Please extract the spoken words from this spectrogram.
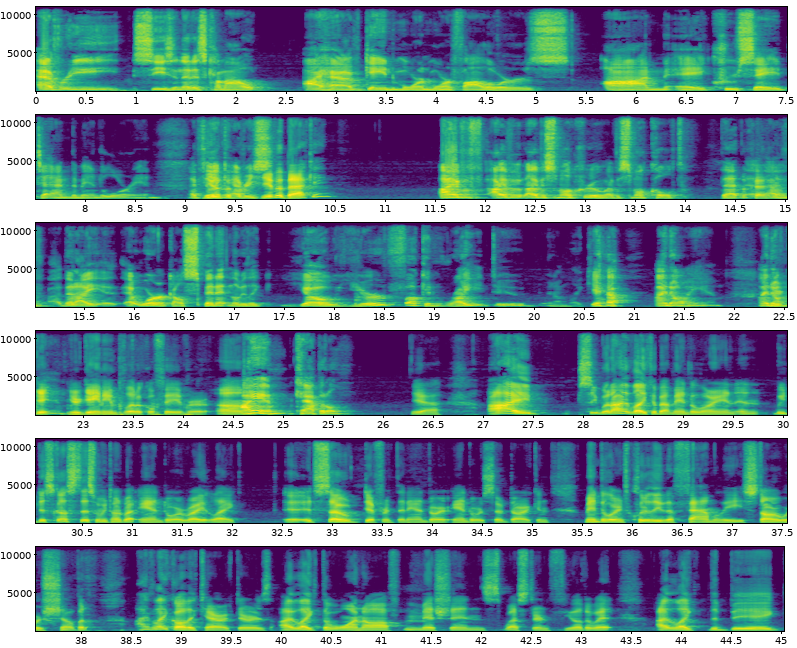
Every season that has come out, I have gained more and more followers on a crusade to end the Mandalorian. I feel like a, every do you have a backing? I have a, I have a, I have a small crew. I have a small cult that Okay. I've, that I at work I'll spin it and they'll be like, "Yo, you're fucking right, dude." And I'm like, "Yeah, I know I am. I know You're, I am. you're gaining political favor. Um, I am capital." Yeah. I see what I like about Mandalorian, and we discussed this when we talked about Andor, right? Like, it's so different than Andor. Andor is so dark, and Mandalorian's clearly the family Star Wars show. But I like all the characters. I like the one off missions, Western feel to it. I like the big,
